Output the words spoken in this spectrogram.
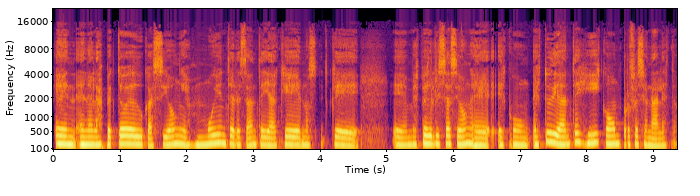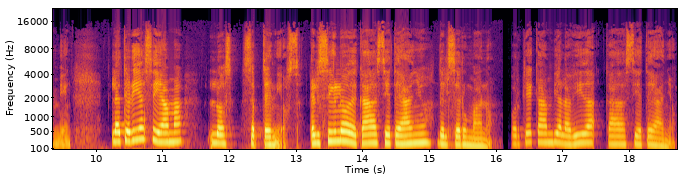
En, en el aspecto de educación y es muy interesante ya que nos, que eh, mi especialización es, es, con estudiantes y con profesionales también. La teoría se llama los septenios, el siglo de cada siete años del ser humano. ¿Por qué cambia la vida cada siete años?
